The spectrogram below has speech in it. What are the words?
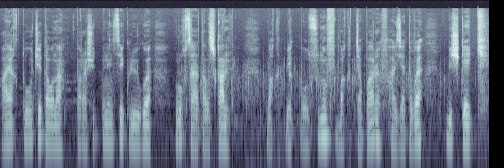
аяктоочу этабына парашют менен секирүүгө уруксаат алышкан. Бакытбек болсунов бакыт жапаров азия тв бишкек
